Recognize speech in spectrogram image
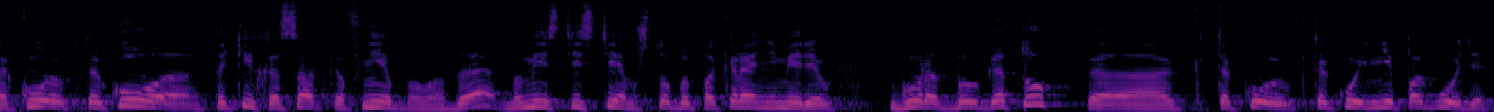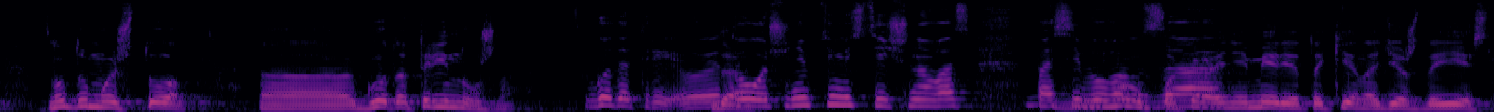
Такое, такого, таких осадков не было, да, но вместе с тем, чтобы, по крайней мере, город был готов э, к, такой, к такой непогоде, ну, думаю, что э, года три нужно. Года три. Да. Это очень оптимистично у вас. Спасибо ну, вам за... по крайней мере, такие надежды есть.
